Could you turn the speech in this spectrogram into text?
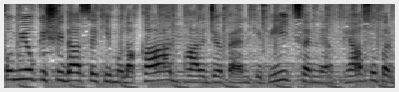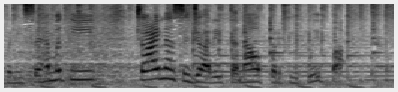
फुमियो किशिदा से की मुलाकात, भारत जापान के बीच सैन्य अभ्यासों पर बनी सहमति, चाइना से जारी तनाव पर भी हुई बात।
